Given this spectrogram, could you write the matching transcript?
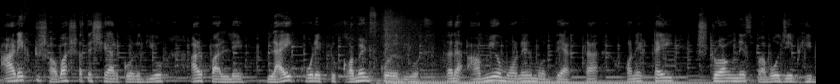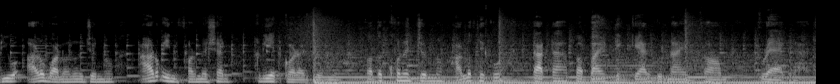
আর একটু সবার সাথে শেয়ার করে দিও। আর পারলে লাইক করে একটু কমেন্টস করে দিও। তাহলে আমিও মনের মধ্যে একটা অনেকটাই স্ট্রংনেস পাবো যে ভিডিও আরও বানানোর জন্য আরও ইনফরমেশান ক্রিয়েট করার জন্য। ততক্ষণের জন্য ভালো থেকো। টাটা বা bye take care good night from Prayagraj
